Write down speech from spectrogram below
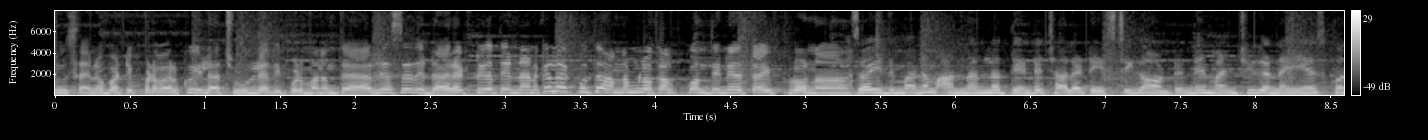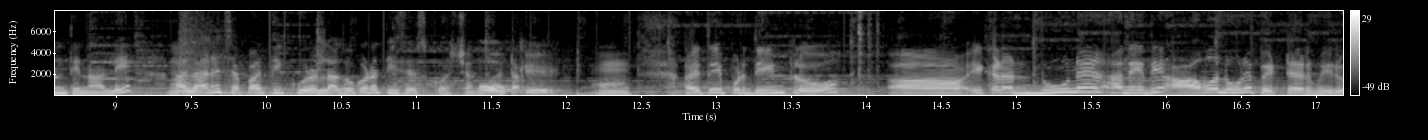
చూశాను బట్ ఇప్పటి వరకు ఇలా చూడలేదు. ఇప్పుడు మనం తయారు చేసేది డైరెక్ట్గా తినడానికా లేకపోతే అన్నంలో కలుపుకొని తినే టైప్లోనా సో ఇది మనం అన్నంలో తింటే చాలా టేస్టీగా ఉంటుంది మంచిగా నెయ్యి వేసుకొని తినాలి. అలానే చపాతీ కూరలాగా కూడా తీసేసుకోవచ్చు అనమాట. అయితే ఇప్పుడు దీంట్లో ఇక్కడ నూనె అనేది ఆవ నూనె పెట్టారు మీరు.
